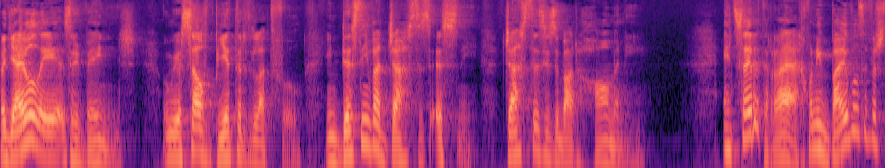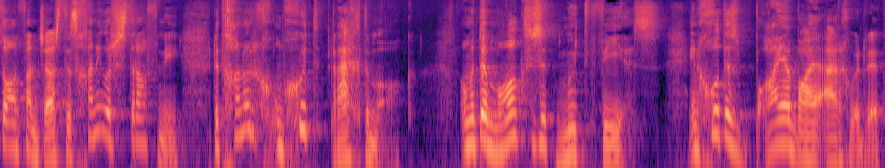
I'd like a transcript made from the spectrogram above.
"Wat jy wil hê is revenge, om jouself beter te laat voel." En dis nie wat justice is nie. Justice is about harmony. En sê dit reg, want die Bybel se verstaan van justice gaan nie oor straf nie. Dit gaan oor om goed reg te maak. Om dit te maak soos dit moet wees. En God is baie baie erg oor dit.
